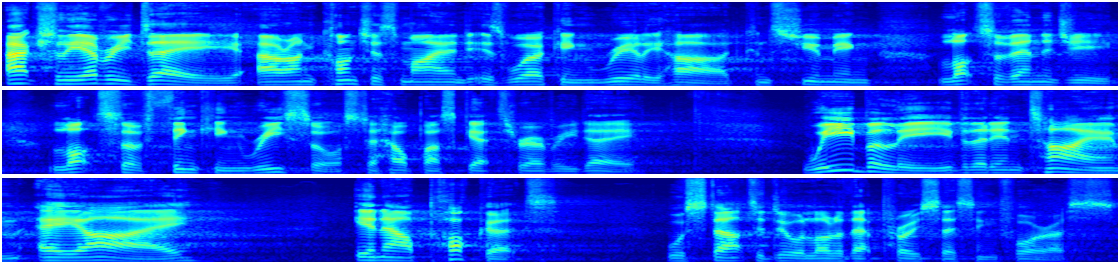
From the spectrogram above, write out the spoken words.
actually every day our unconscious mind is working really hard, consuming lots of energy, lots of thinking resource to help us get through every day. We believe that in time, AI in our pocket will start to do a lot of that processing for us,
